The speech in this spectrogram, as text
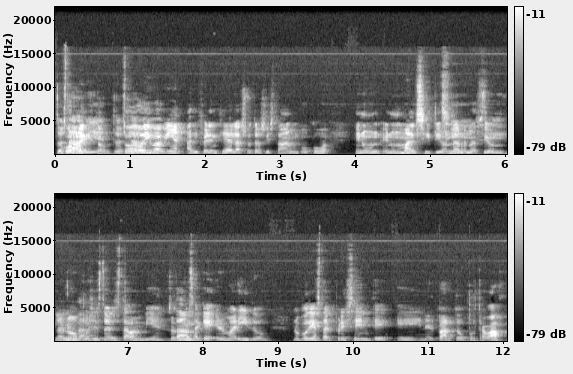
Todo correcto. bien, todo, iba bien, a diferencia de las otras que estaban un poco en un, en un mal sitio en la relación, sí. la no, pues estos estaban bien. Lo que pasa que el marido no podía estar presente en el parto por trabajo.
